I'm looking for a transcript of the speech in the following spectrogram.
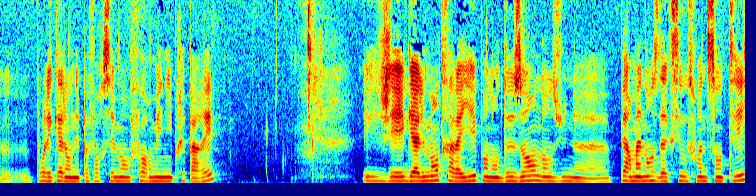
euh, pour lesquelles on n'est pas forcément formé ni préparé. Et j'ai également travaillé pendant deux ans dans une euh, permanence d'accès aux soins de santé,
